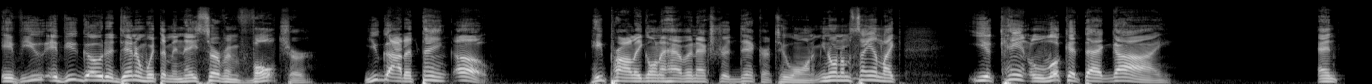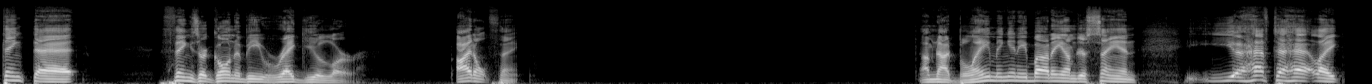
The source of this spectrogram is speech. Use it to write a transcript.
if you if you go to dinner with them and they serving vulture, you got to think, "Oh, he probably going to have an extra dick or two on him." You know what I'm saying? Like you can't look at that guy and think that things are going to be regular. I don't think. I'm not blaming anybody. I'm just saying you have to have, like,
